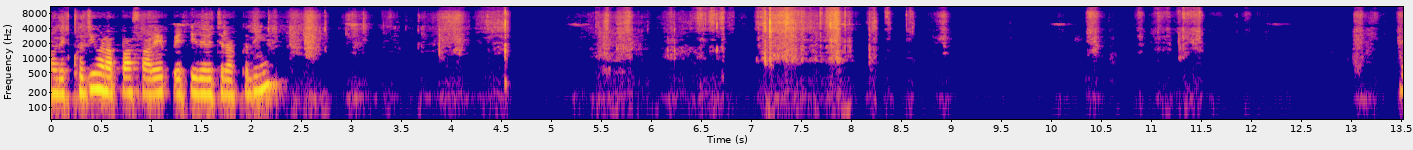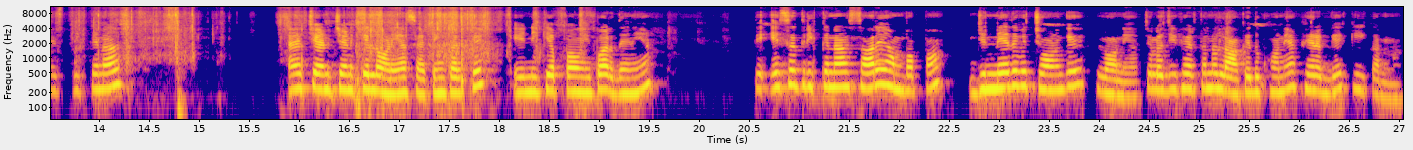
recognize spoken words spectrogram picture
ਆ ਦੇਖੋ ਜੀ, ਹੁਣ ਆਪਾਂ ਸਾਰੇ ਪੇਟੀ ਦੇ ਵਿੱਚ ਰੱਖਦੇ ਹਾਂ ਇਸ ਤਰੀਕੇ ਨਾਲ ਇਹ ਚਿਣ ਚਿਣ ਕੇ ਲਾਉਣੇ ਆ ਸੈਟਿੰਗ ਕਰਕੇ। ਇਹ ਨਹੀਂ ਕਿ ਆਪਾਂ ਉਹੀ ਭਰ ਦੇਣੇ ਆ। ਤੇ ਇਸੇ ਤਰੀਕੇ ਨਾਲ ਸਾਰੇ ਅੰਬ ਆਪਾਂ ਜਿੰਨੇ ਦੇ ਵਿੱਚ ਆਉਣਗੇ ਲਾਉਣੇ ਆ। ਚਲੋ ਜੀ, ਫਿਰ ਤੁਹਾਨੂੰ ਲਾ ਕੇ ਦਿਖਾਉਣੇ ਆ, ਫਿਰ ਅੱਗੇ ਕੀ ਕਰਨਾ।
